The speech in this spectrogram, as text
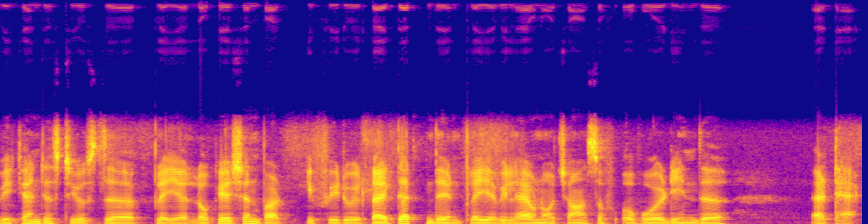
we can just use the player location but if we do it like that then player will have no chance of avoiding the attack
